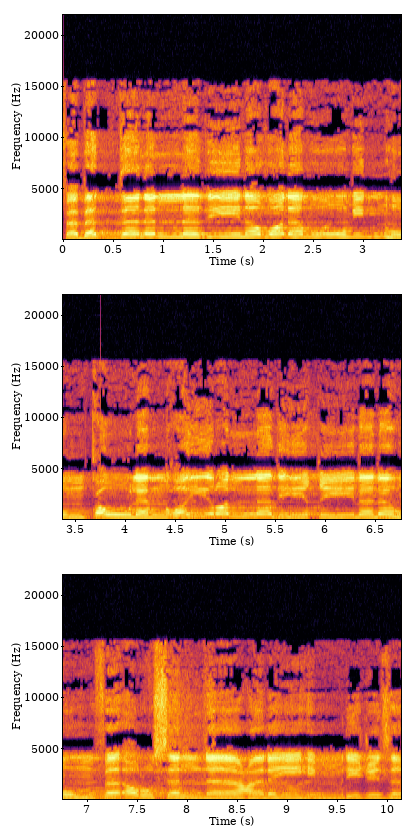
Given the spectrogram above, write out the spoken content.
فبدل الذين ظلموا منهم قولا غير الذي قيل لهم فأرسلنا عليهم رجزا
